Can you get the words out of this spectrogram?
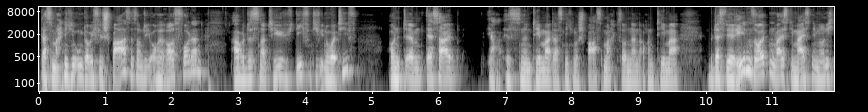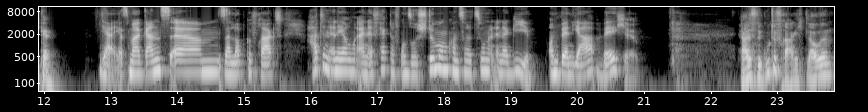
das macht nicht nur unglaublich viel Spaß, ist natürlich auch herausfordernd, aber das ist natürlich definitiv innovativ. Und ähm, deshalb ja, ist es ein Thema, das nicht nur Spaß macht, sondern auch ein Thema, über das wir reden sollten, weil es die meisten eben noch nicht kennen. Ja, jetzt mal ganz ähm, salopp gefragt, hat denn Ernährung einen Effekt auf unsere Stimmung, Konzentration und Energie? Und wenn ja, welche? Ja, das ist eine gute Frage. Ich glaube,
